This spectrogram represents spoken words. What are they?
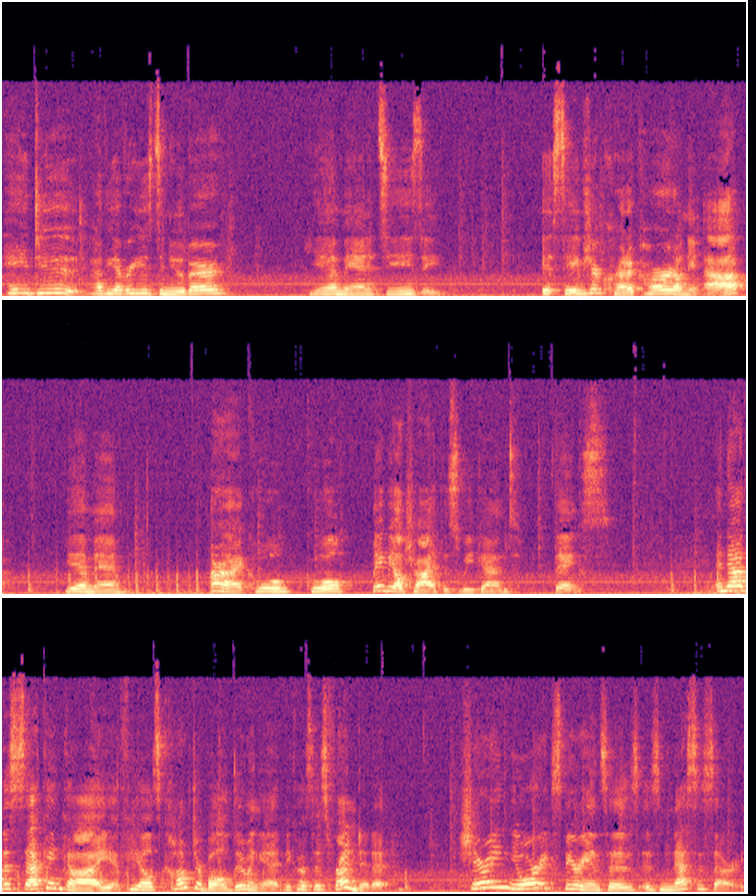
Hey dude, have you ever used an Uber? Yeah, man, it's easy. It saves your credit card on the app? Yeah, man. Alright, cool, cool. Maybe I'll try it this weekend. Thanks. And now the second guy feels comfortable doing it because his friend did it. Sharing your experiences is necessary.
